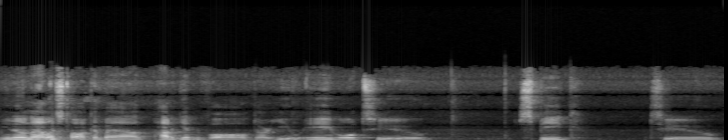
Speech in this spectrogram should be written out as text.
you know? Now let's talk about how to get involved. Are you able to speak to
